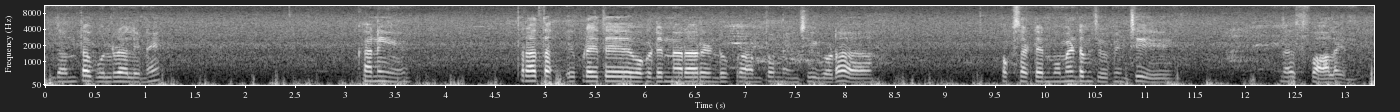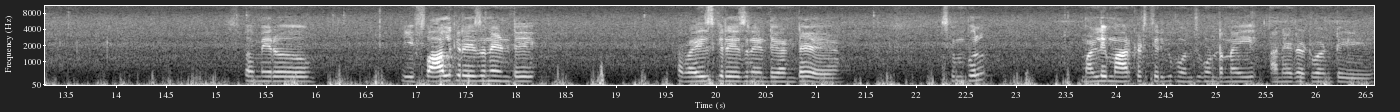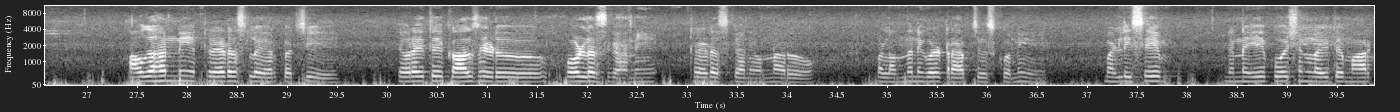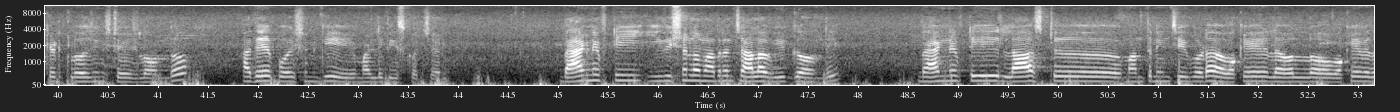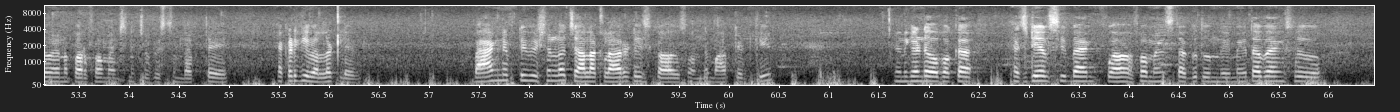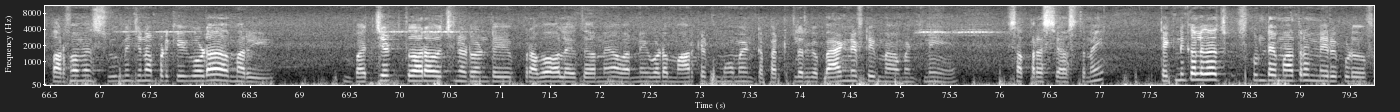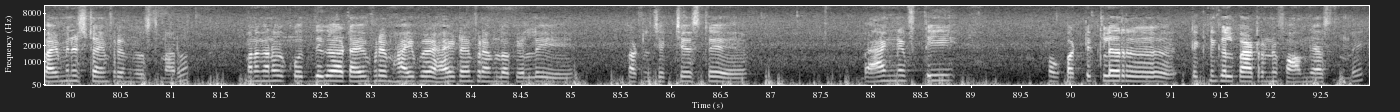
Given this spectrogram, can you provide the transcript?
ఇదంతా గుల్రాలినే. కానీ తర్వాత ఎప్పుడైతే ఒకటిన్నర రెండు ప్రాంతం నుంచి కూడా ఒక సర్టెన్ మొమెంటం చూపించి ఫాల్ అయింది. సో మీరు ఈ ఫాల్కి రీజన్ ఏంటి? రైజ్కి రీజన్ ఏంటి అంటే సింపుల్ మళ్ళీ మార్కెట్స్ తిరిగి పుంజుకుంటున్నాయి అనేటటువంటి అవగాహనని ట్రేడర్స్లో ఏర్పరిచి ఎవరైతే కాల్ సైడ్ హోల్డర్స్ కానీ ట్రేడర్స్ కానీ ఉన్నారో వాళ్ళందరినీ కూడా ట్రాప్ చేసుకొని మళ్ళీ సేమ్ నిన్న ఏ పొజిషన్లో అయితే మార్కెట్ క్లోజింగ్ స్టేజ్లో ఉందో అదే పొజిషన్కి మళ్ళీ తీసుకొచ్చారు. బ్యాంక్ నిఫ్టీ ఈ విషయంలో మాత్రం చాలా వీక్గా ఉంది. బ్యాంక్ నిఫ్టీ లాస్ట్ మంత్ నుంచి కూడా ఒకే లెవెల్లో ఒకే విధమైన పర్ఫార్మెన్స్ని చూపిస్తుంది తప్పితే ఎక్కడికి వెళ్ళట్లేదు. బ్యాంక్ నిఫ్టీ విషయంలో చాలా క్లారిటీస్ కావాల్సి ఉంది మార్కెట్కి. ఎందుకంటే ఒక పక్క హెచ్డిఎఫ్సి బ్యాంక్ పర్ఫార్మెన్స్ తగ్గుతుంది. మిగతా బ్యాంక్స్ పర్ఫార్మెన్స్ చూపించినప్పటికీ కూడా మరి బడ్జెట్ ద్వారా వచ్చినటువంటి ప్రభావాలు అయితే ఉన్నాయో అవన్నీ కూడా మార్కెట్ మూమెంట్ పర్టికులర్గా బ్యాంక్ నిఫ్టీ మూమెంట్ని సప్రెస్ చేస్తున్నాయి. టెక్నికల్గా చూసుకుంటే మాత్రం మీరు ఇప్పుడు ఫైవ్ మినిట్స్ టైం ఫ్రేమ్ చూస్తున్నారు. మనం కనుక కొద్దిగా time frame high high time ఫ్రేమ్లోకి వెళ్ళి వాటిని చెక్ చేస్తే బ్యాంక్ నిఫ్టీ ఒక పర్టికులర్ టెక్నికల్ ప్యాటర్న్ని ఫామ్ చేస్తుంది.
